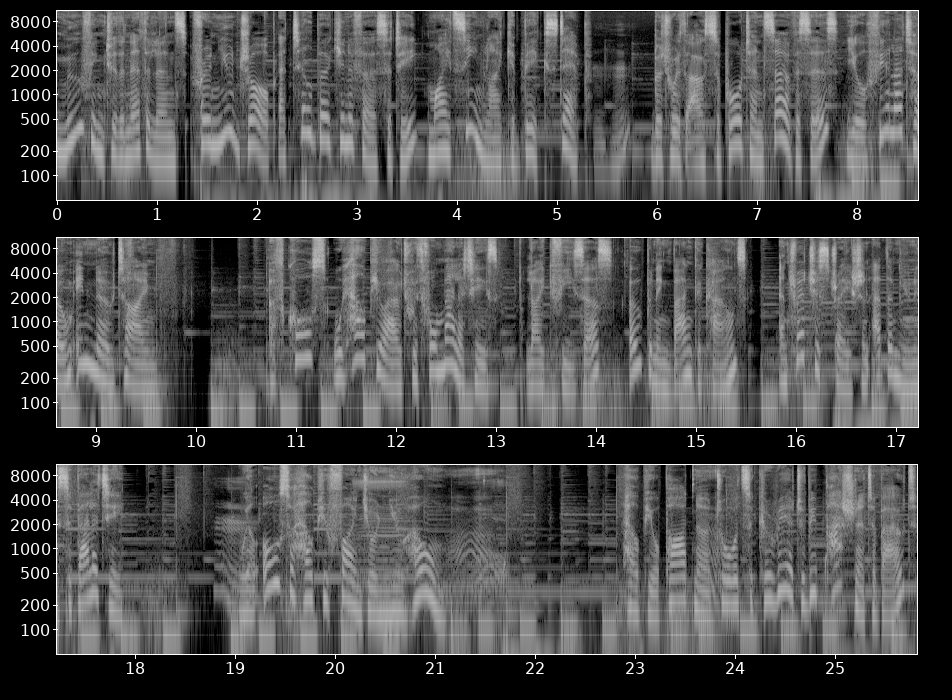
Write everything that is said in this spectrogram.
Moving to the Netherlands for a new job at Tilburg University might seem like a big step. But with our support and services, you'll feel at home in no time. Of course, we help you out with formalities like visas, opening bank accounts, and registration at the municipality. We'll also help you find your new home. Help your partner towards a career to be passionate about.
